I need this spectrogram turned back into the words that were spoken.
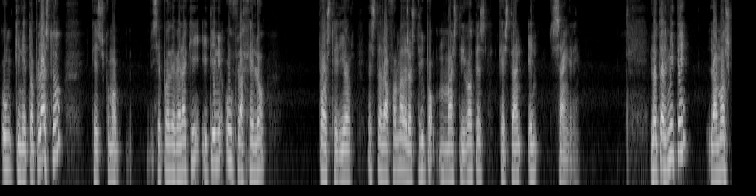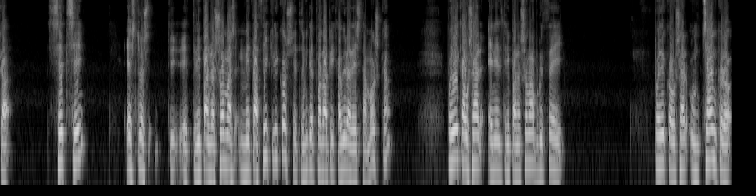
un kinetoplasto, que es como se puede ver aquí, y tiene un flagelo posterior. Esta es la forma de los tripomastigotes que están en sangre. Lo transmite la mosca Setse. Estos eh, tripanosomas metacíclicos, se transmite por la picadura de esta mosca. Puede causar en el tripanosoma brucei, puede causar un chancro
